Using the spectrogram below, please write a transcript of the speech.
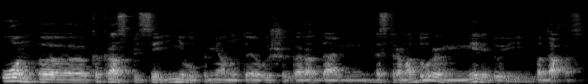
Он как раз присоединил упомянутые выше города Эстромадуры, Мериду и Бадахас.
